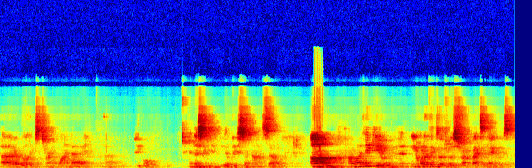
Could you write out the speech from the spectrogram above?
uh, are willing to turn a blind eye, uh, people in this community at least are not. So um, I want to thank you. And, you know, one of the things I was really struck by today was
